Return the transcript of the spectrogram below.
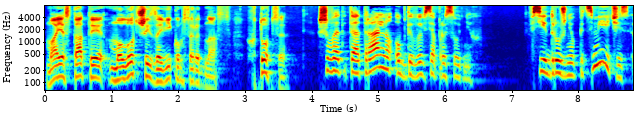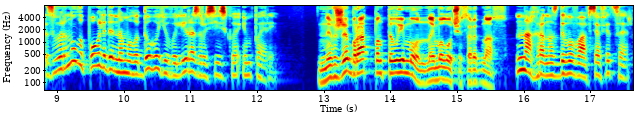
має стати молодший за віком серед нас. Хто це? Швед театрально обдивився присутніх. Всі, дружньо підсміючись, звернули погляди на молодого ювеліра з Російської імперії. Невже брат Пантелеймон наймолодший серед нас? Награно здивувався офіцер,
